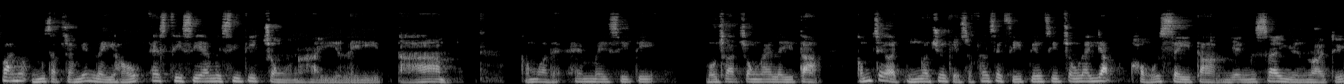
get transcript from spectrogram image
翻咗五十上邊利好，STC MACD 仲係利淡，咁我哋 MACD 冇錯，仲係利淡。咁即係五個主要技術分析指標之中咧，一好四淡形勢，原來短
